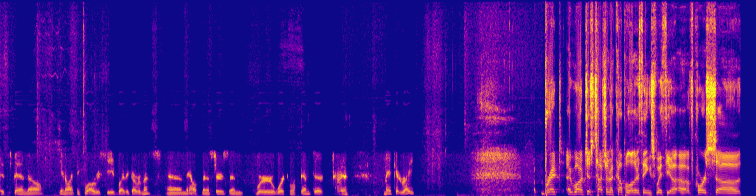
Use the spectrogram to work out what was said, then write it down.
it's been uh, you know I think well received by the governments and the health ministers, and we're working with them to try to make it right. Brent, I want to just touch on a couple other things with you. Uh, of course, uh,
